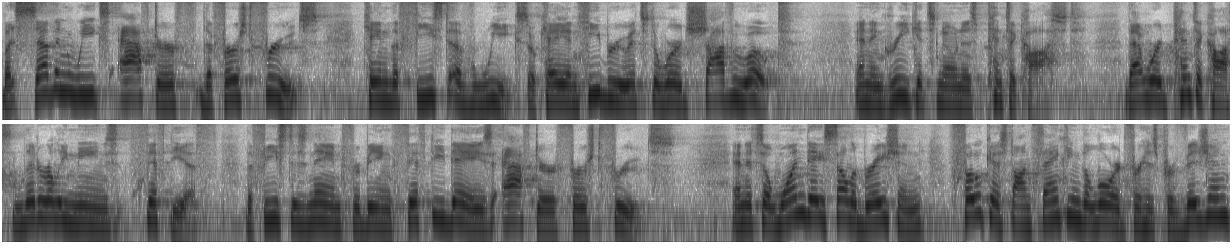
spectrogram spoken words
But seven weeks after the first fruits, came the Feast of Weeks, okay? In Hebrew, it's the word Shavuot, and in Greek, it's known as Pentecost. That word Pentecost literally means 50th. The feast is named for being 50 days after first fruits. And it's a one day celebration focused on thanking the Lord for his provision.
